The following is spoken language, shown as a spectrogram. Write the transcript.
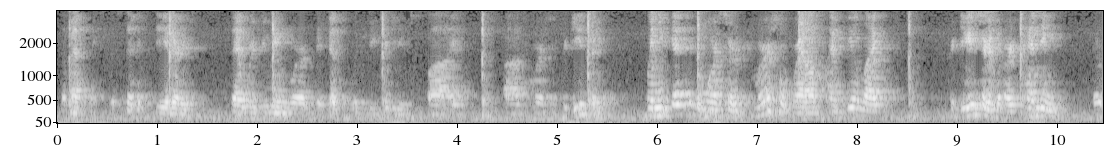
some ethnic-specific theaters that were doing work that just wouldn't be produced by uh, commercial producers. When you get to the more sort of commercial realm, I feel like producers are tending, to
